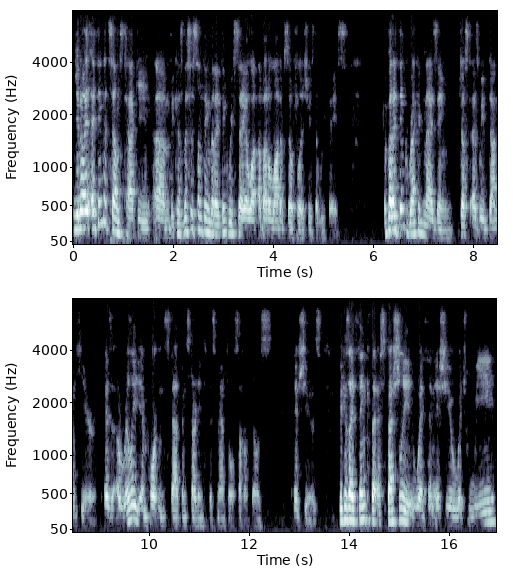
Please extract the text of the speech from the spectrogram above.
You know, I, I think it sounds tacky um, because this is something that I think we say a lot about a lot of social issues that we face. But I think recognizing, just as we've done here, is a really important step in starting to dismantle some of those issues because I think that especially with an issue which we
